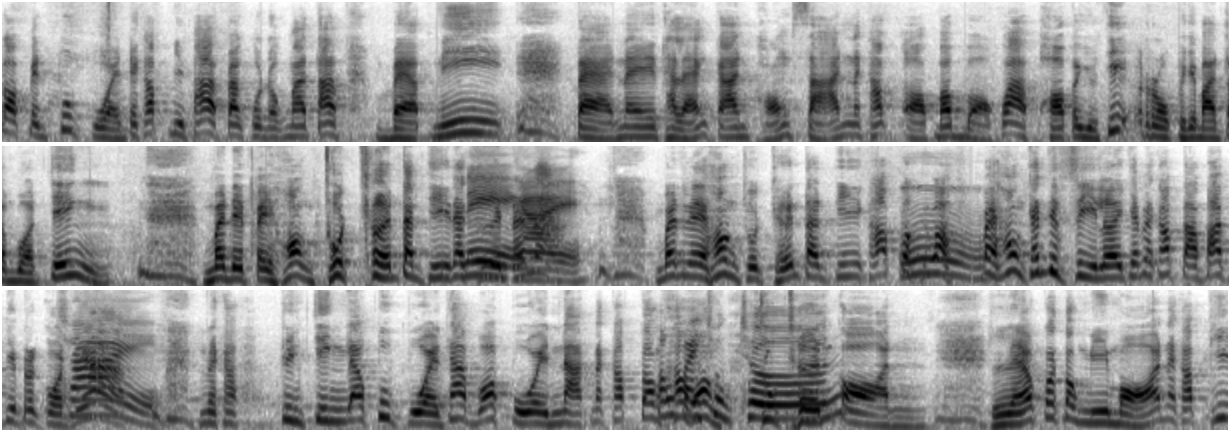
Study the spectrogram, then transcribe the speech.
ก็เป็นผู้ป่วยนะครับมีภาพปรากฏออกมาตามแบบนี้ แต่ในแถลงการของศาลนะครับออกมาบอกว่าพอไปอยู่ที่โรงพยาบาลตำรวจจริง ไม่ได้ไปห้องฉุดเฉินทันทีนะนี่คืนนั้นไงน่ะไม่ได้ไปห้องฉุดเฉินทันทีครับก็คือว่าอืมไปห้องชั้น 14 เลยใช่ไหมครับตามภาพที่ปรากฏเนี่ยใช่นะครับจริง ๆ แล้วผู้ป่วยถ้าบอกว่าป่วยหนักนะครับต้องต้องเข้าไปห้องฉุกเฉินฉุกเฉินก่อน แล้วก็ต้องมีหมอนะครับที่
